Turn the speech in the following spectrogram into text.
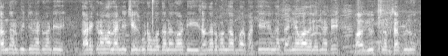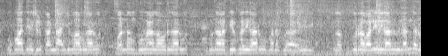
సందర్భించినటువంటి కార్యక్రమాలు అన్నీ చేసుకుంటూ పోతున్నాం కాబట్టి ఈ సందర్భంగా మా ప్రత్యేకంగా ధన్యవాదాలు. ఏంటంటే మా యూత్ క్లబ్ సభ్యులు ఉపాధ్యక్షులు కన్నా అంజిబాబు గారు కొండం భూమేగౌడ్ గారు గుండాల తిరుపతి గారు మనకు గుర్ర వలీల్ గారు వీళ్ళందరూ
